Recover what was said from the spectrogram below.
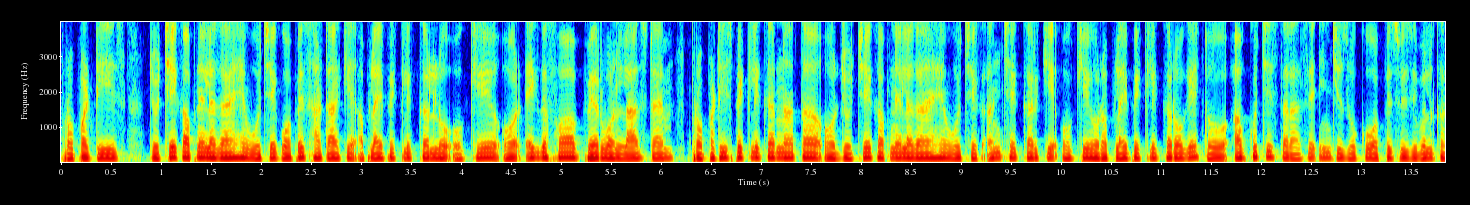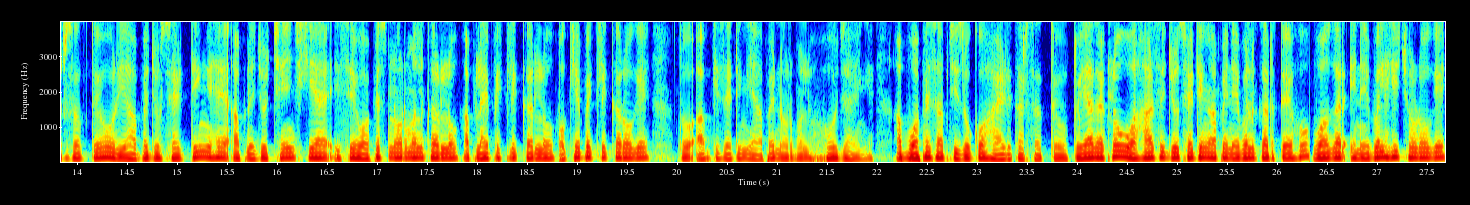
प्रॉपर्टीज़ जो चेक आपने लगाए हैं, वो चेक वापस हटा के अप्लाई पे क्लिक कर लो ओके और एक दफ़ा फिर वन लास्ट टाइम प्रॉपर्टीज़ पे क्लिक करना था और जो चेक आपने लगाए हैं, वो चेक अनचेक करके ओके और अप्लाई पे क्लिक करोगे तो आप कुछ इस तरह से इन चीज़ों को वापस विजिबल कर सकते हो और यहाँ पे जो सेटिंग है, आपने जो चेंज किया है, इसे वापस नॉर्मल कर लो अप्लाई पे क्लिक कर लो ओके पे क्लिक करोगे तो आपकी सेटिंग यहाँ पे नॉर्मल हो जाएँगे। अब वापस आप चीज़ों को हाइड कर सकते हो। तो याद रख लो, वहाँ से जो सेटिंग आप इनेबल करते हो, वो अगर इनेबल ही छोड़ोगे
